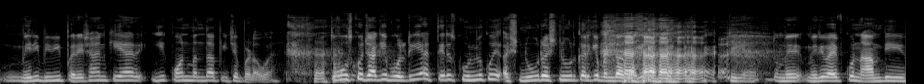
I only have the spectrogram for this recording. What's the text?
मेरी बीवी परेशान कि यार ये कौन बंदा पीछे पड़ा हुआ है? तो वो उसको जाके बोल रही है यार तेरे स्कूल में कोई अशनूर अशनूर करके बंदा था ठीक है तो मे, मेरी वाइफ को नाम भी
